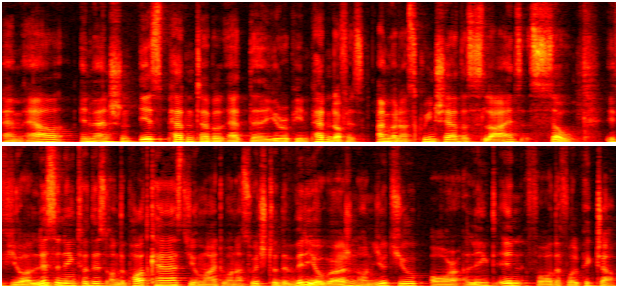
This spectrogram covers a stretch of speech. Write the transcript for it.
ML invention is patentable at the European Patent Office. I'm going to screen share the slides. So if you're listening to this on the podcast, you might want to switch to the video version on YouTube or LinkedIn for the full picture.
